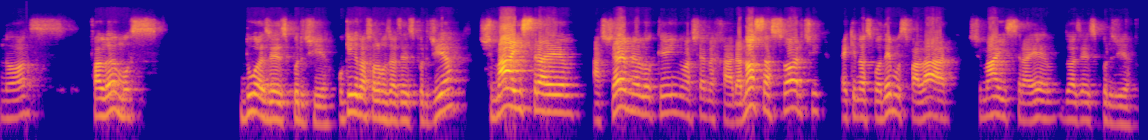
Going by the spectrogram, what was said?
nós falamos duas vezes por dia. O que nós falamos duas vezes por dia? Shema Israel, Hashem Elokeinu, Hashem Echad. A nossa sorte é que nós podemos falar Shema Israel duas vezes por dia.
